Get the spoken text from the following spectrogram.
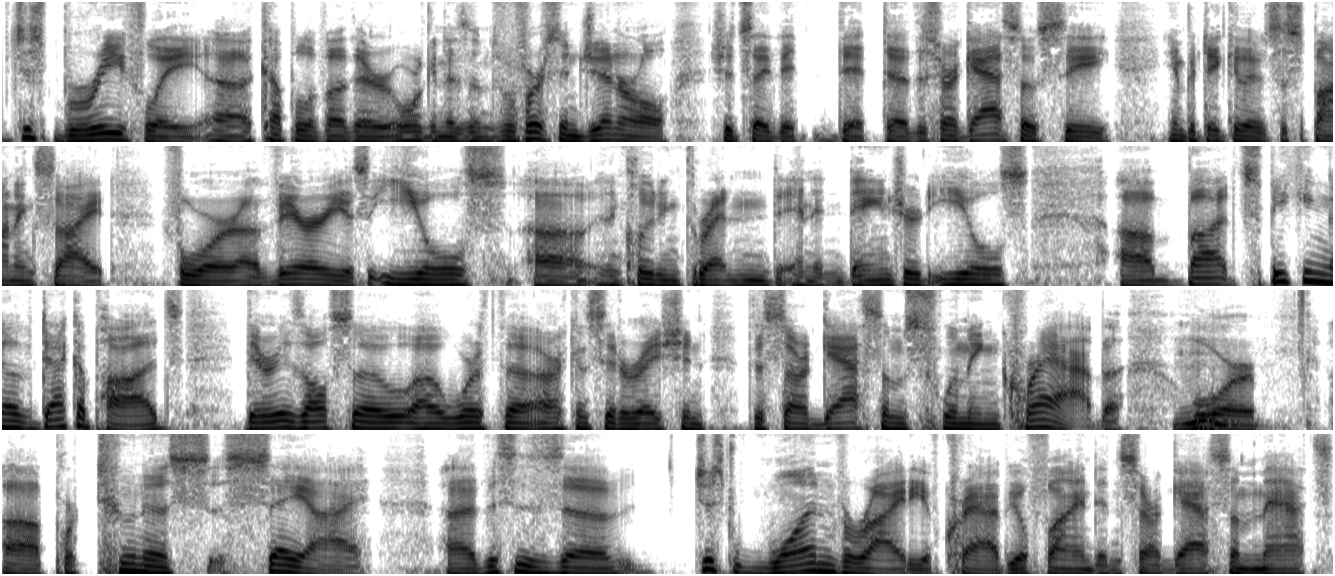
just briefly, uh, a couple of other organisms. Well, first, in general, I should say that that uh, the Sargasso Sea, in particular, is a spawning site for uh, various eels, uh, including threatened and endangered eels. Uh, but speaking of decapods, there is also uh, worth our consideration the Sargassum swimming crab, mm. or Portunus sayi. this is just one variety of crab you'll find in sargassum mats,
